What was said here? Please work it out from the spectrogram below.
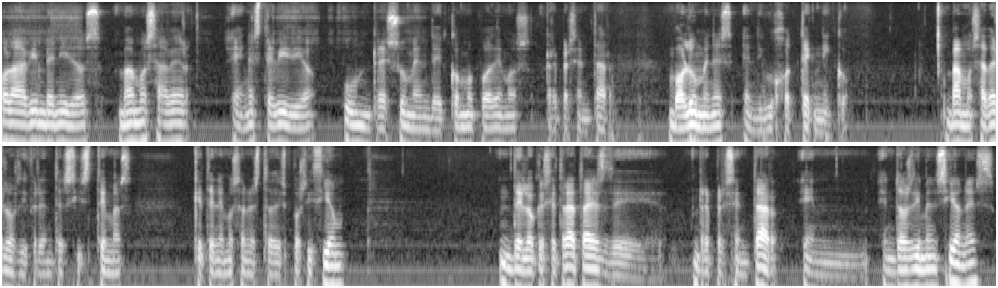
Hola, bienvenidos. Vamos a ver en este vídeo un resumen de cómo podemos representar volúmenes en dibujo técnico. Vamos a ver los diferentes sistemas que tenemos a nuestra disposición. De lo que se trata es de representar en, dos dimensiones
